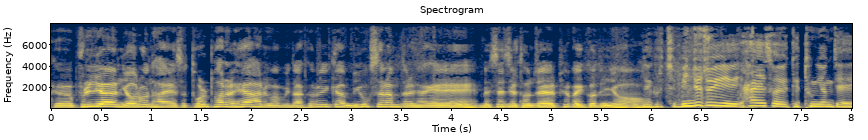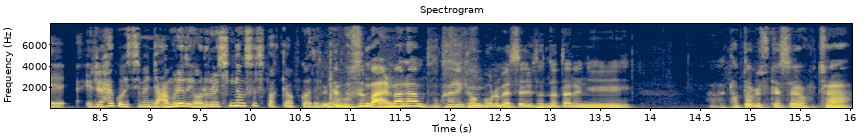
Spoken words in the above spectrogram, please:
그 불리한 여론 하에서 돌파를 해야 하는 겁니다. 그러니까 미국 사람들을 향해 메시지를 던져야 할 필요가 있거든요. 네, 그렇죠. 민주주의 하에서의 대통령제를 하고 있으면 아무래도 여론을 신경 쓸 수밖에 없거든요. 근데 무슨 말만 하면 북한이 경고를 메시지를 던졌다느니 아, 답답해 죽겠어요. 자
